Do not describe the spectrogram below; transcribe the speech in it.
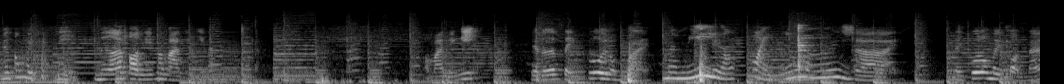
ไม่ต้องไปปิดนี่เนื้อตอนนี้ประมาณอย่างนี้นะประ ดี๋ยวเราจะใส่กล้วยลงไป มันมีเหลืองหอยนี่เลยใช่ ใส่กล้วยลงไปก่อนนะ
